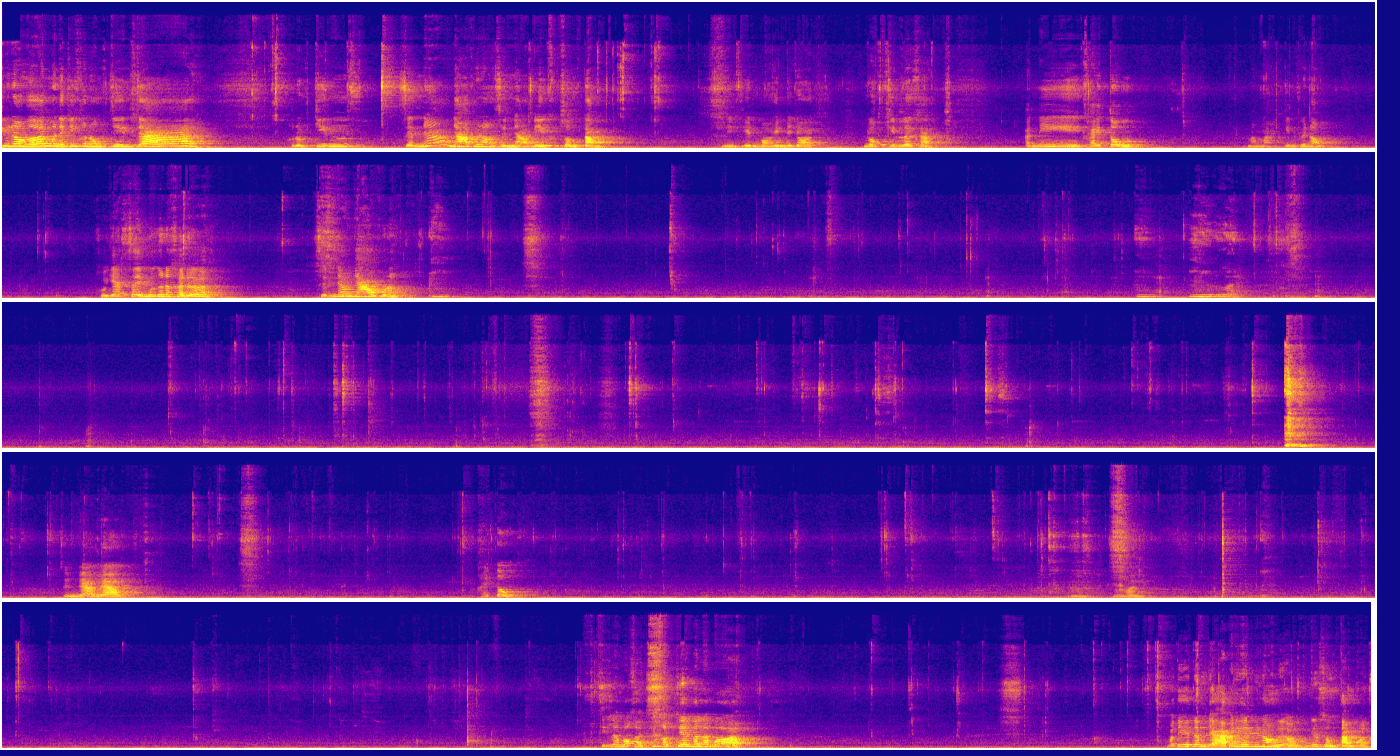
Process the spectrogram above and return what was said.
พี่น้องเอ้ยมื้อนี้กินขนมจีนจ้า ขนมจีนเส้นยาวยาวพี่น้องเส้นยาวดีส้มตำนี่เห็นบ่เห็นได้ย่อยนกกินเลยค่ะ อันนี้ไข่ต้ม มามากินพี่น้องขอยัดใส่มือนะค่ะเด้อเส้นยาวๆพุ่นน่ะ อร่อย เส้นยาวไข่ต้มอืมอร่อยกินแล้วบอกค่ะกินกับเที่ยงกันแล้วบอประเทศตำยาประเทศพี่น้องเลยเอาเรียกสมตำก่อน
